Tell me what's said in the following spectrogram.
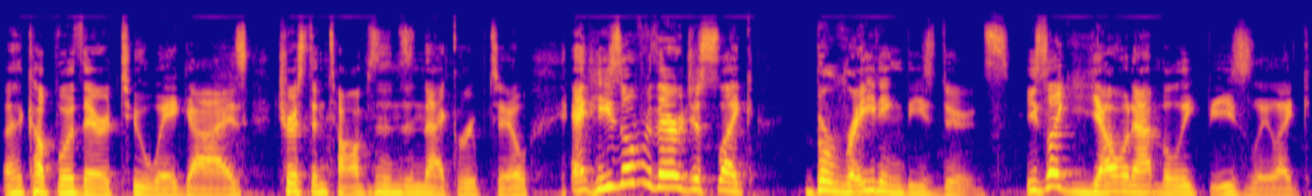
A couple of their two way guys. Tristan Thompson's in that group too. And he's over there just like berating these dudes. He's like yelling at Malik Beasley, like,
